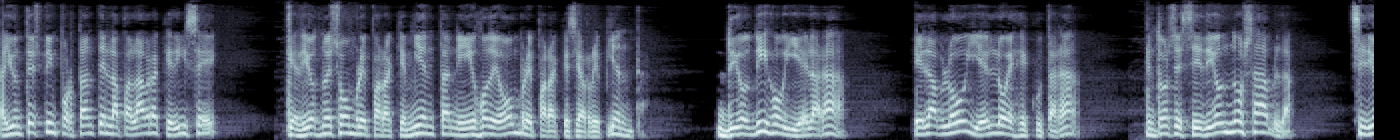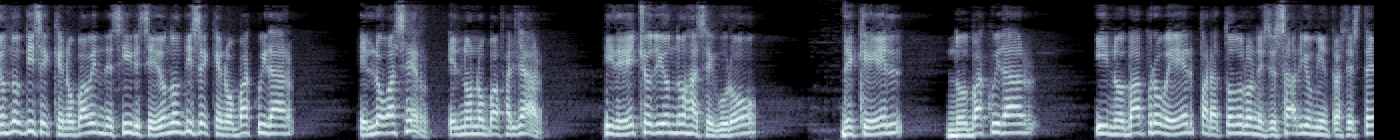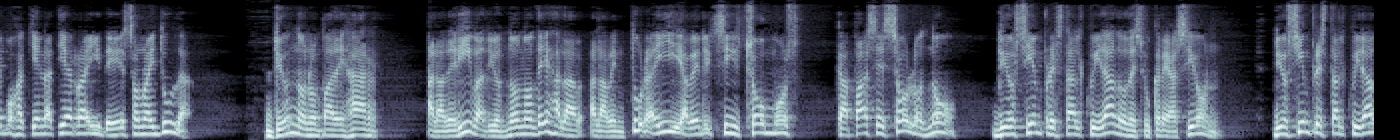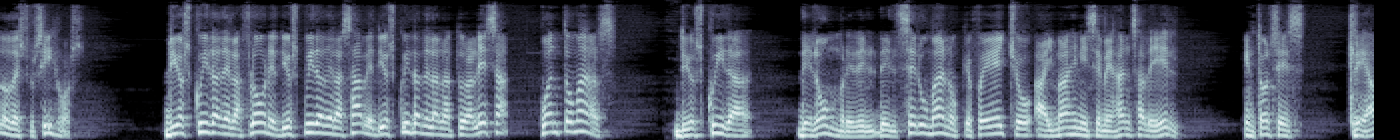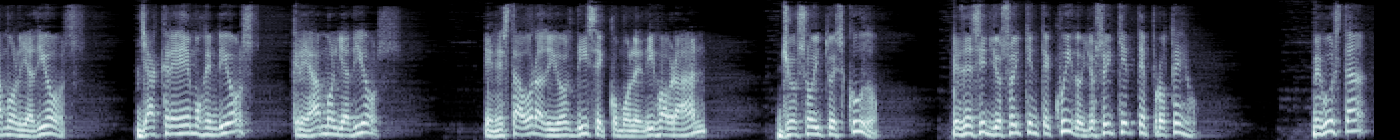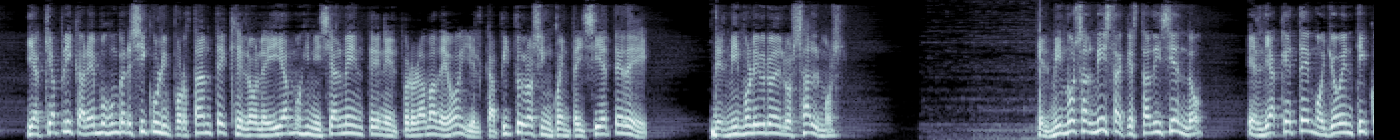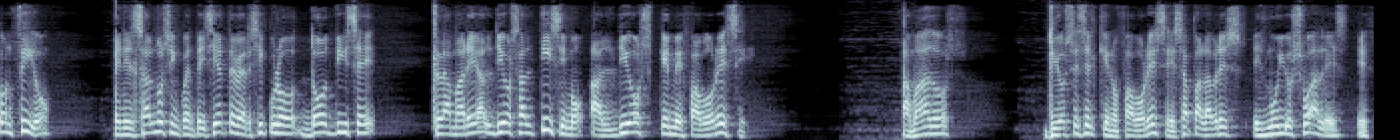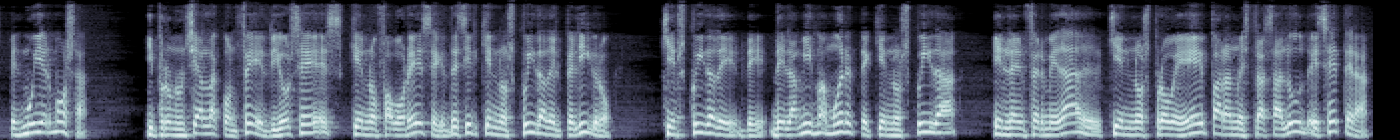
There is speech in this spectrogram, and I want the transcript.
Hay un texto importante en la palabra que dice que Dios no es hombre para que mienta, ni hijo de hombre para que se arrepienta. Dios dijo y él hará. Él habló y él lo ejecutará. Entonces, si Dios nos habla, si Dios nos dice que nos va a bendecir, si Dios nos dice que nos va a cuidar, Él lo va a hacer, Él no nos va a fallar. Y de hecho Dios nos aseguró de que Él nos va a cuidar y nos va a proveer para todo lo necesario mientras estemos aquí en la tierra y de eso no hay duda. Dios no nos va a dejar a la deriva, Dios no nos deja a la, aventura ahí a ver si somos capaces solos, no. Dios siempre está al cuidado de su creación. Dios siempre está al cuidado de sus hijos. Dios cuida de las flores, Dios cuida de las aves, Dios cuida de la naturaleza. ¿Cuánto más? Dios cuida del hombre, del, ser humano que fue hecho a imagen y semejanza de Él. Entonces, creámosle a Dios. Ya creemos en Dios, creámosle a Dios. En esta hora Dios dice, como le dijo Abraham, yo soy tu escudo. Es decir, yo soy quien te cuido, yo soy quien te protejo. Me gusta, y aquí aplicaremos un versículo importante que lo leíamos inicialmente en el programa de hoy, el capítulo 57 de, del mismo libro de los Salmos, el mismo salmista que está diciendo, el día que temo, yo en ti confío, en el Salmo 57, versículo 2 dice, clamaré al Dios altísimo, al Dios que me favorece. Amados, Dios es el que nos favorece. Esa palabra es, muy usual, es, es, muy hermosa. Y pronunciarla con fe. Dios es quien nos favorece, es decir, quien nos cuida del peligro, quien nos cuida de, de, de la misma muerte, quien nos cuida en la enfermedad, quien nos provee para nuestra salud, etcétera.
